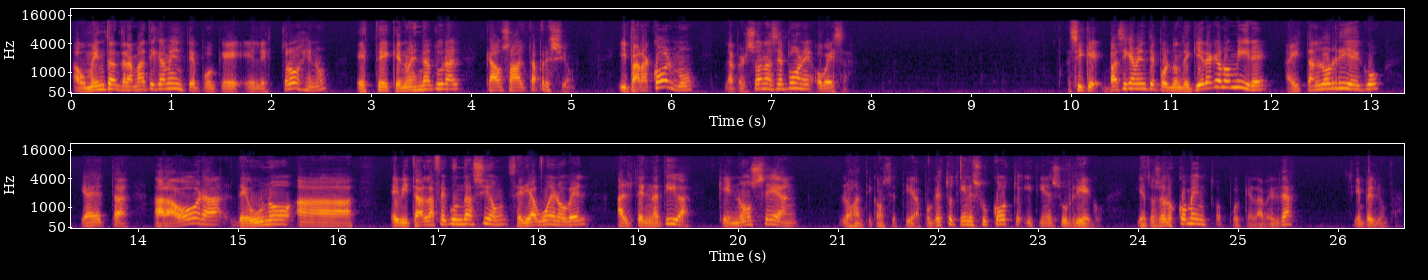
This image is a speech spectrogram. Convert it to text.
aumentan dramáticamente porque el estrógeno, este que no es natural, causa alta presión. Y para colmo, la persona se pone obesa. Así que básicamente por donde quiera que lo mire, ahí están los riesgos y ahí está. A la hora de uno a evitar la fecundación, sería bueno ver alternativas que no sean los anticonceptivos, porque esto tiene su costo y tiene su riesgo. Y esto se los comento porque la verdad siempre triunfa.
